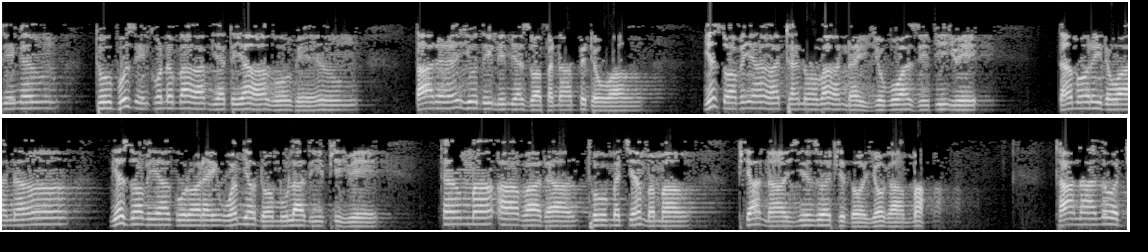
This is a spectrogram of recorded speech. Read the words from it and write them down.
ဇင်ကံထိုဘုဇင်ခုနှစ်ပါးမြတ်တရားကိုပင်တာရရန်ယုသိလေးမြတ်စွာဘနာပိတဝံမြတ်စွာဘုရားကထံတော်ဘာ၌ယုဘဝစီပြည့်၍တမောရိတဝနာမြတ်စွာဘုရားကိုယ်တော်တိုင်ဝမ်းမြောက်တော်မူလာသည်ဖြစ်၍ဓမ္မအာဘာဒံထိုမကြမ်းမမှန် ဖြာနာရင်ဆွဲဖြစ်သောယောဂမှဌာနာသောတ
